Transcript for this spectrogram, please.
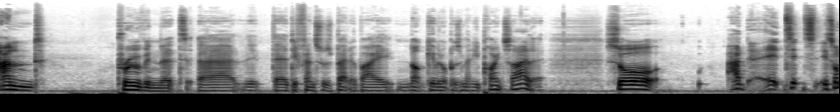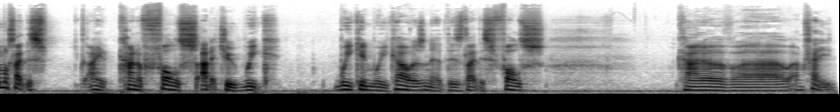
and proving that uh, their defense was better by not giving up as many points either. So it, it's it's almost like this kind of false attitude week week in week out, isn't it? There's like this false kind of uh, I'm trying.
